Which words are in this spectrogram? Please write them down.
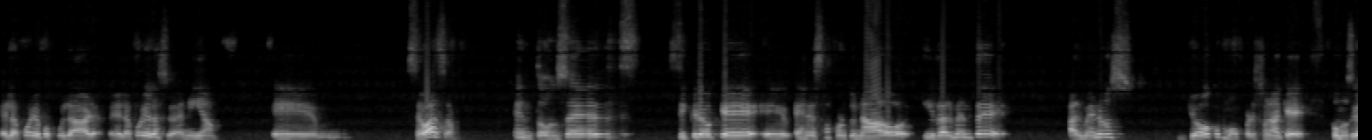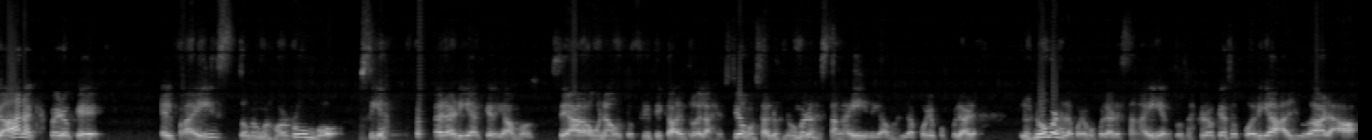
el apoyo popular, el apoyo a la ciudadanía eh, se basa. Entonces, sí creo que eh, es desafortunado y realmente, al menos yo como persona que, como ciudadana, que espero que el país tome un mejor rumbo, sí esperaría que, digamos, se haga una autocrítica dentro de la gestión. O sea, los números están ahí, digamos, el apoyo popular, los números del apoyo popular están ahí. Entonces creo que eso podría ayudar a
